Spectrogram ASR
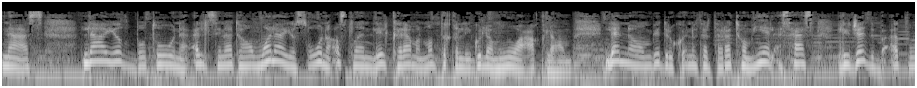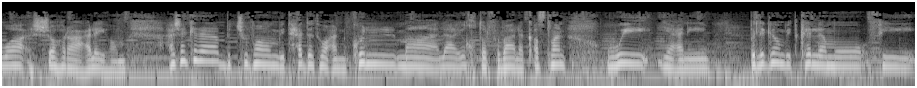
ناس لا يضبطون ألسنتهم ولا يصغون أصلا للكلام المنطقي اللي يقول لهم هو عقلهم لأنهم بيدركوا أنه ثرثرتهم هي الأساس لجذب أضواء الشهرة عليهم. عشان كذا بتشوفهم بيتحدثوا عن كل ما لا يخطر في بالك أصلا ويعني بتلاقيهم بيتكلموا في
